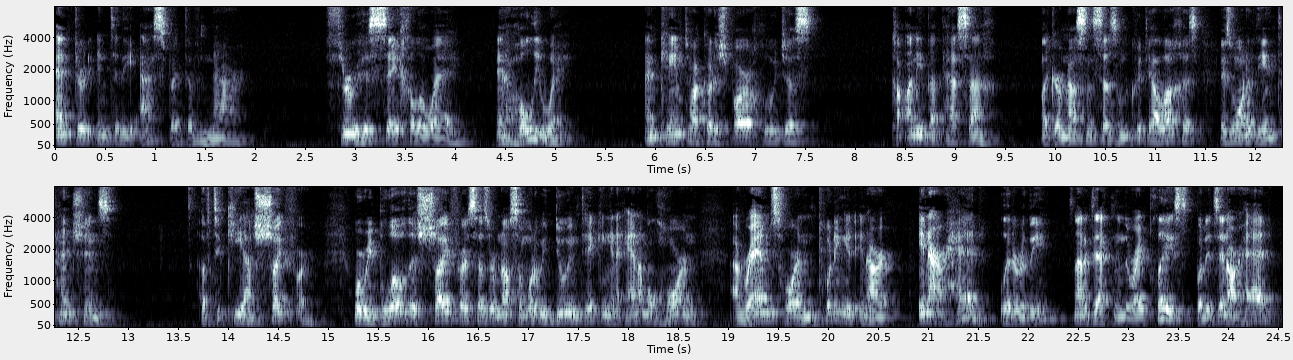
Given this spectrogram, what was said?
entered into the aspect of Nar, threw his seichel away in a holy way, and came to HaKadosh Baruch Hu just ka'ani Pesach, like Rav says in the Kuti Halachas, is one of the intentions of Tekiyah Shofar, where we blow the shofar, says Rav what are we doing? Taking an animal horn, a ram's horn, and putting it in our in our head, literally. It's not exactly in the right place, but it's in our head.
